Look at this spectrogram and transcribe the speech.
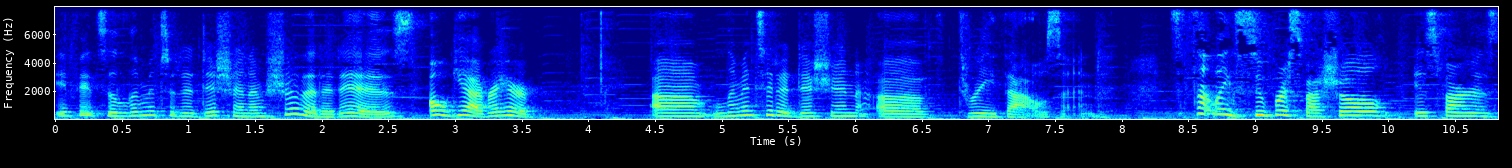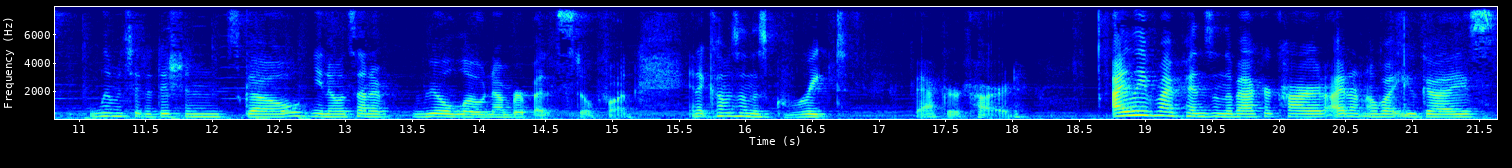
if it's a limited edition. I'm sure that it is. Oh yeah, right here. Um, limited edition of 3,000. So it's not like super special as far as limited editions go. You know, it's not a real low number, but it's still fun. And it comes on this great backer card. I leave my pins in the backer card. I don't know about you guys.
